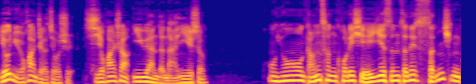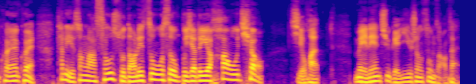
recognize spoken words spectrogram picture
有女患者就是喜欢上医院的男医生。哦哟，肛肠科的谢医生真的是深情款款，他那双拿手术刀的左手不晓得有好巧。喜欢每天去给医生送早饭。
